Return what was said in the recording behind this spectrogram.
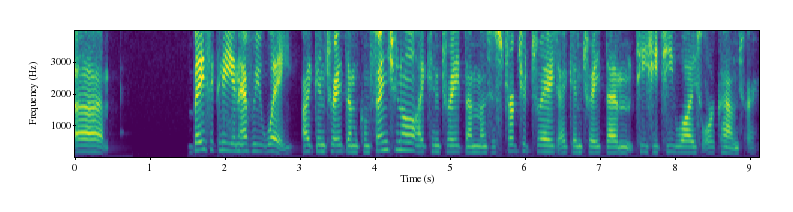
uh, basically in every way. I can trade them conventional, I can trade them as a structured trade, I can trade them TCT-wise or counter.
